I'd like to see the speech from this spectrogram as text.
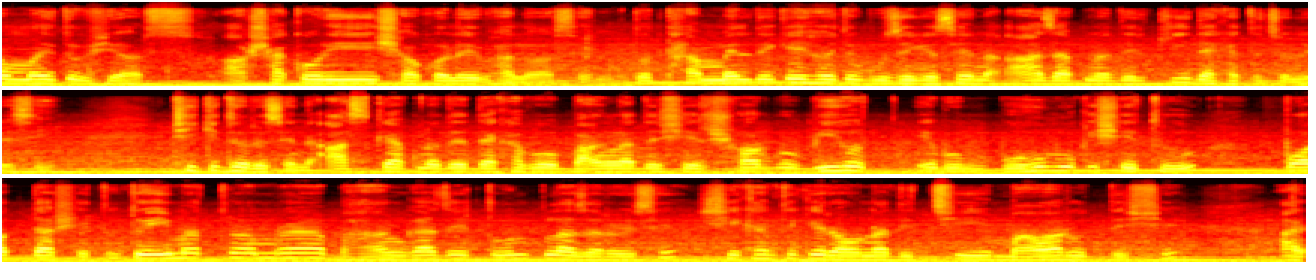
সম্মানিত ভিউয়ার্স আশা করি সকলেই ভালো আছেন। তো থাম্বেল দেখেই হয়তো বুঝে গেছেন আজ আপনাদের কি দেখাতে চলেছি। ঠিকই ধরেছেন, আজকে আপনাদের দেখাবো বাংলাদেশের সর্ববৃহৎ এবং বহুমুখী সেতু, পদ্মা সেতু। তো এইমাত্র আমরা ভাঙ্গা যে টোল প্লাজা রয়েছে, সেখান থেকে রওনা দিচ্ছি মাওয়ার উদ্দেশ্যে। আর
